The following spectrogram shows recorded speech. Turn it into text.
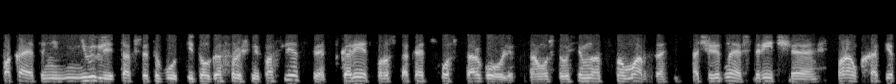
пока это не, не выглядит так, что это будут какие-то долгосрочные последствия. Скорее, это просто такая способ торговли, потому что 18 марта очередная встреча в рамках ОПЕК+,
